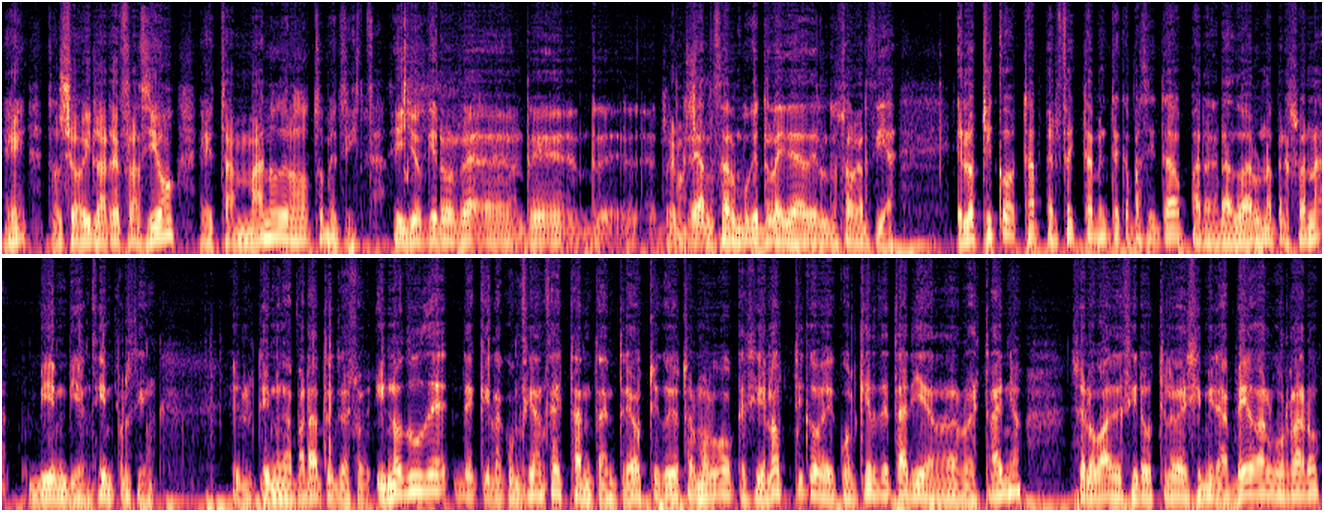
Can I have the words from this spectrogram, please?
Entonces hoy la refracción está en manos de los optometristas. Y yo quiero realzar un poquito la idea del doctor García. El óptico está perfectamente capacitado para graduar a una persona bien, bien, 100%. Él tiene un aparato y todo eso. Y no dude de que la confianza es tanta entre óptico y oftalmólogo que si el óptico ve cualquier detalle raro extraño, se lo va a decir a usted, le va a decir, mira, veo algo raro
